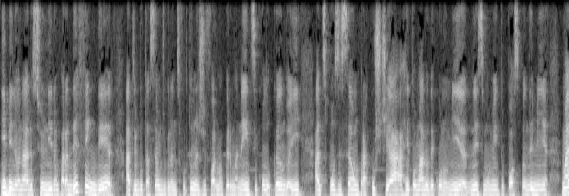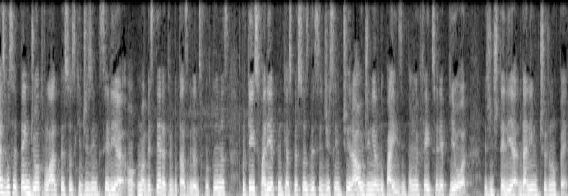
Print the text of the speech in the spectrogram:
e bilionários se uniram para defender a tributação de grandes fortunas de forma permanente, se colocando aí à disposição para custear a retomada da economia nesse momento pós-pandemia. Mas você tem, de outro lado, pessoas que dizem que seria uma besteira tributar as grandes fortunas, porque isso faria com que as pessoas decidissem tirar o dinheiro do país. Então, o efeito seria pior a gente teria daria um tiro no pé.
